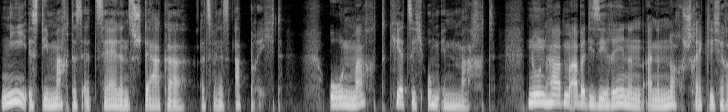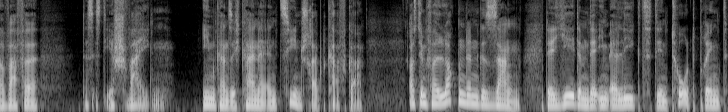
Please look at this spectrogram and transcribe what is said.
Nie ist die Macht des Erzählens stärker, als wenn es abbricht. Ohnmacht kehrt sich um in Macht. Nun haben aber die Sirenen eine noch schrecklichere Waffe, das ist ihr Schweigen. Ihm kann sich keiner entziehen, schreibt Kafka. Aus dem verlockenden Gesang, der jedem, der ihm erliegt, den Tod bringt,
